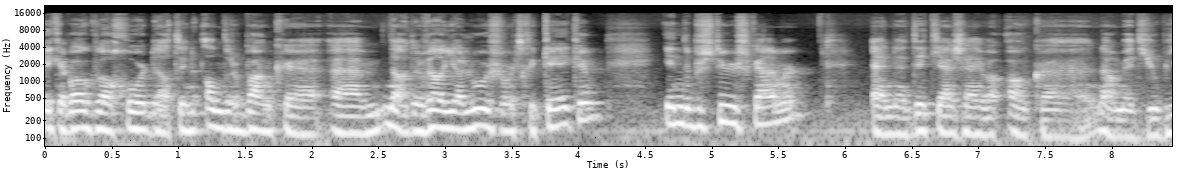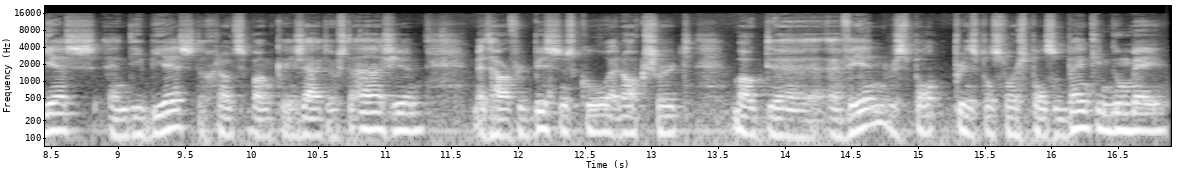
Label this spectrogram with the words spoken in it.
Ik heb ook wel gehoord dat in andere banken um, nou, er wel jaloers wordt gekeken in de bestuurskamer. En uh, dit jaar zijn we ook uh, nou, met UBS en DBS, de grootste banken in Zuidoost-Azië, met Harvard Business School en Oxford, maar ook de VN, Principles for Responsible Banking, doen mee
